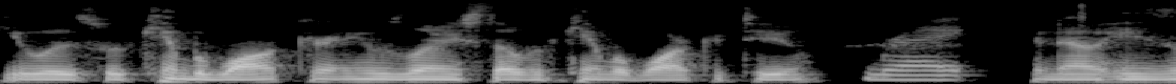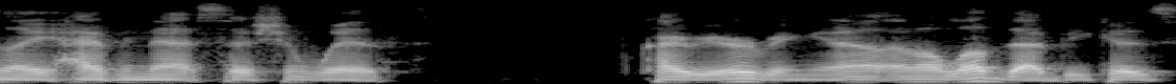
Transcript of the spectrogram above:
he was with Kemba Walker and he was learning stuff with Kemba Walker too. Right. And now he's like having that session with Kyrie Irving, and I, and I love that because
